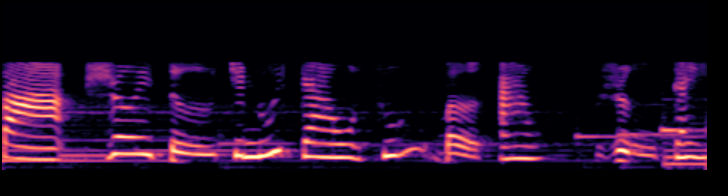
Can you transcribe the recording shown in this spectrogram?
Ta rơi từ trên núi cao xuống bờ ao, rừng cây,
